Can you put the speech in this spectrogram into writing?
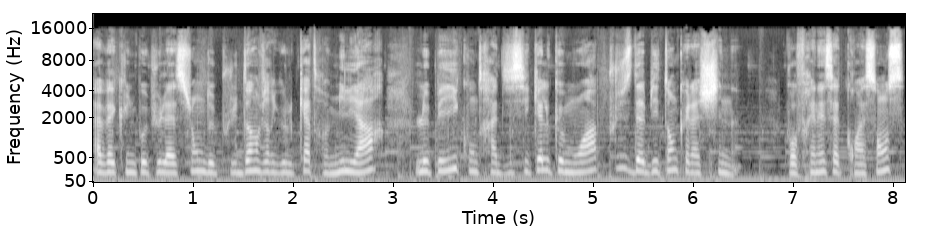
Avec une population de plus d'1,4 milliard, le pays comptera d'ici quelques mois plus d'habitants que la Chine. Pour freiner cette croissance,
